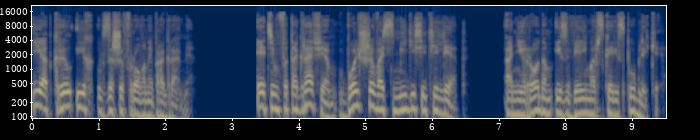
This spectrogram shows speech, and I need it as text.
и открыл их в зашифрованной программе. Этим фотографиям больше 80 лет. Они родом из Веймарской республики.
